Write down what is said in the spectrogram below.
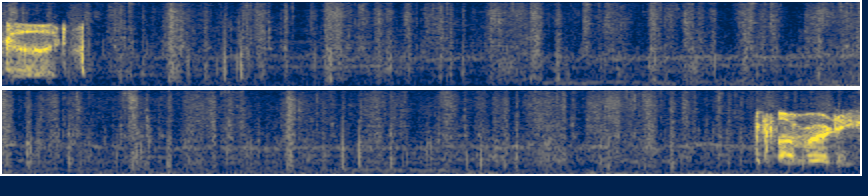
Good. I'm ready.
